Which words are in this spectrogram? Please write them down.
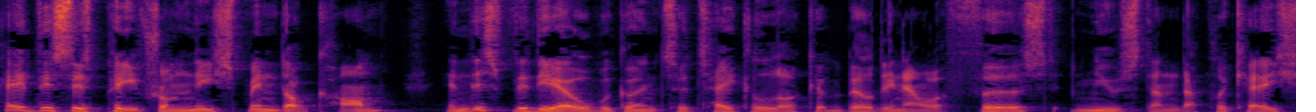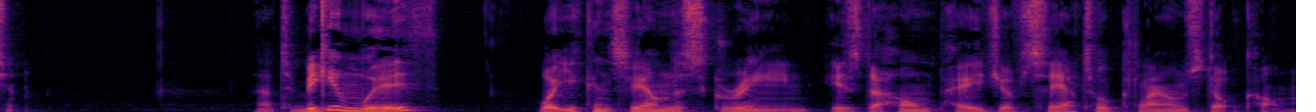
Hey, this is Pete from nichespin.com. In this video, we're going to take a look at building our first newsstand application. Now, to begin with, what you can see on the screen is the homepage of seattleclouds.com.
